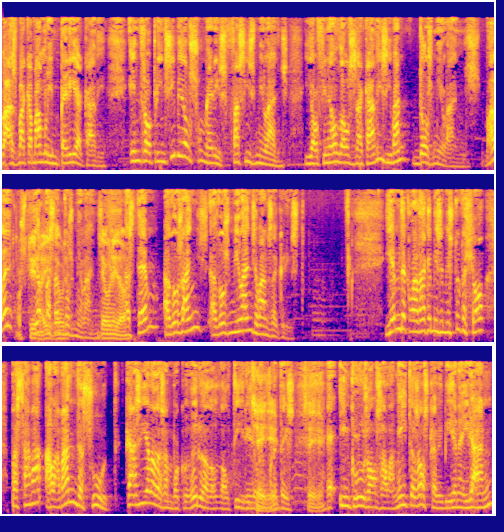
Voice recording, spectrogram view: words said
va, es va acabar amb l'imperi acadi. Entre el principi dels sumeris, fa 6.000 anys, i al final dels acadis hi van 2.000 anys. Vale? Hòstia, I han passat Déu- 2.000 anys. Estem a dos anys, a 2.000 anys abans de Crist. I hem d'aclarar que, a més a més, tot això passava a la banda sud, quasi a la desembocadura del, del Tigre i Sí, de l'Eufrates. sí. Eh, inclús els alamites, els que vivien a Iran,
